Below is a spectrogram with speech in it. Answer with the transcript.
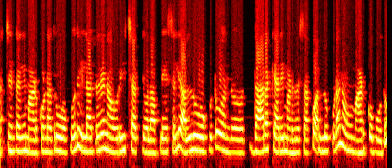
ಅರ್ಜೆಂಟ್ ಆಗಿ ಮಾಡ್ಕೊಂಡಾದ್ರೂ ಹೋಗ್ಬೋದು. ಇಲ್ಲ ಅಂತಂದ್ರೆ ನಾವು ರೀಚ್ ಆಗ್ತೀವಲ್ಲ ಆ ಪ್ಲೇಸ್ ಅಲ್ಲಿ, ಅಲ್ಲೂ ಹೋಗ್ಬಿಟ್ಟು ಒಂದು ದಾರ ಕ್ಯಾರಿ ಮಾಡಿದ್ರೆ ಸಾಕು, ಅಲ್ಲೂ ಕೂಡ ನಾವು ಮಾಡ್ಕೋಬಹುದು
